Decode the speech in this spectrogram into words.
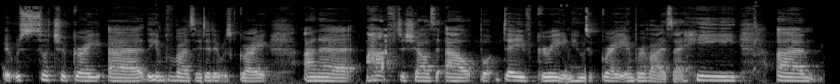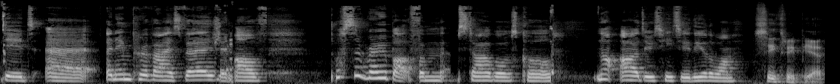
it was such a great uh the improviser did it was great and uh I have to shout it out but Dave Green who's a great improviser he um did uh an improvised version of what's the robot from Star Wars called not R2D2 the other one C3PO.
